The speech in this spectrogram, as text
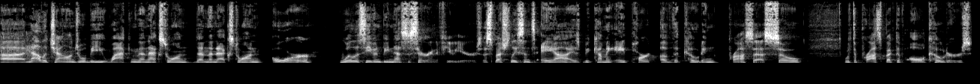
Uh, now the challenge will be whacking the next one, then the next one, or will this even be necessary in a few years, especially since AI is becoming a part of the coding process? So, with the prospect of all coders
